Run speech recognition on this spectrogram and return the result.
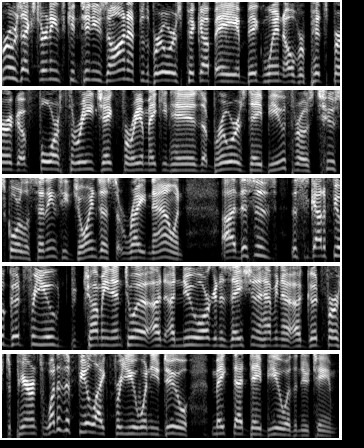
Brewers extra innings continues on after the Brewers pick up a big win over Pittsburgh 4 3. Jake Faria making his Brewers debut, throws two scoreless innings. He joins us right now. And uh, this is this has got to feel good for you coming into a, a, a new organization and having a, a, good first appearance. What does it feel like for you when you do make that debut with a new team?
